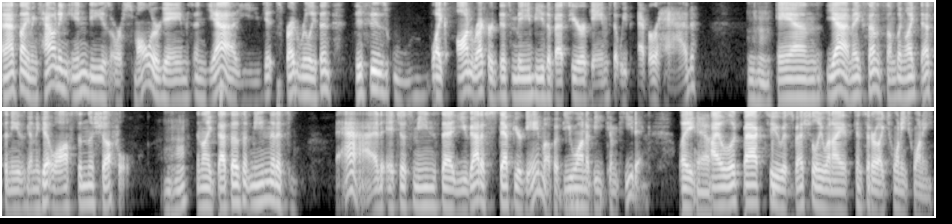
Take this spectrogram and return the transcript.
and that's not even counting indies or smaller games. And yeah, you get spread really thin. This is like on record. This may be the best year of games that we've ever had. Mm-hmm. And yeah, it makes sense. Something like Destiny is going to get lost in the shuffle. Mm-hmm. And like that doesn't mean that it's bad. It just means that you got to step your game up if you want to be competing. Like yeah. I look back to especially when I consider like 2020.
